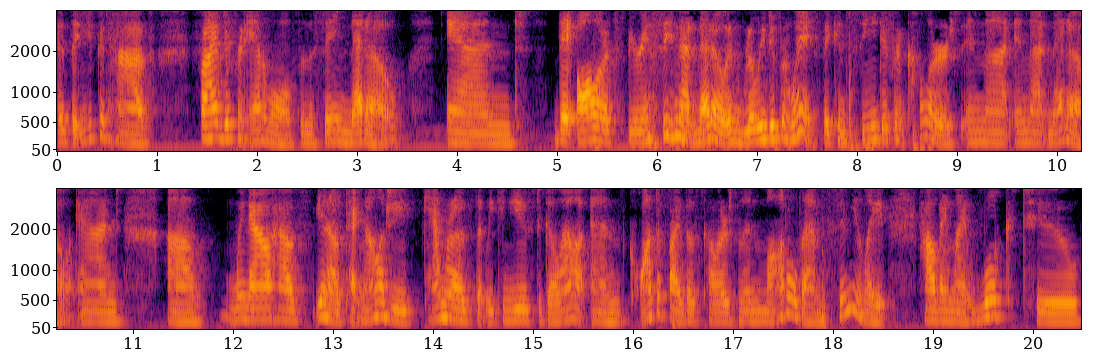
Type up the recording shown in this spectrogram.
is that you could have five different animals in the same meadow and they all are experiencing that meadow in really different ways. They can see different colors in that in that meadow. And um, we now have you know technology cameras that we can use to go out and quantify those colors and then model them simulate how they might look to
